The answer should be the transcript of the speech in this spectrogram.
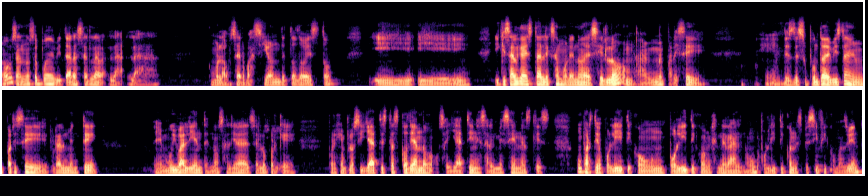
¿no? O sea, no se puede evitar hacer la, la- como la observación de todo esto y, y- y que salga esta Alexa Moreno a decirlo, a mí me parece, eh, desde su punto de vista, a mí me parece realmente eh, muy valiente, ¿no? Salir a decirlo porque, por ejemplo, si ya te estás codeando, o sea, ya tienes al mecenas, que es un partido político, un político en general, ¿no? Un político en específico más bien,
